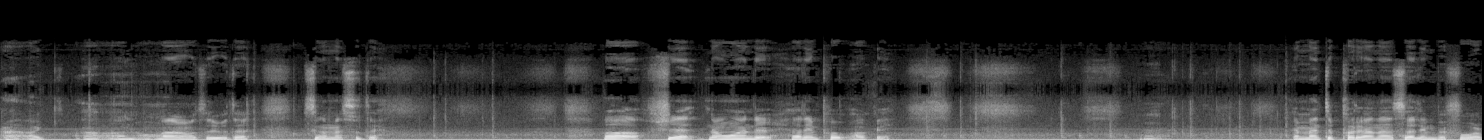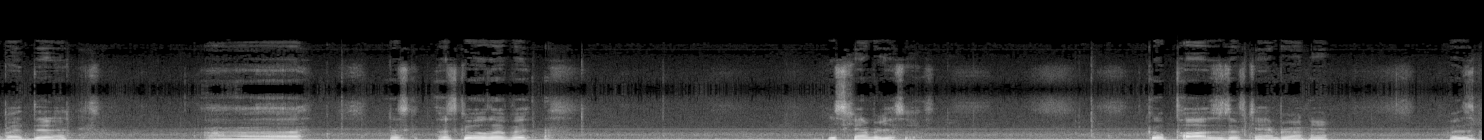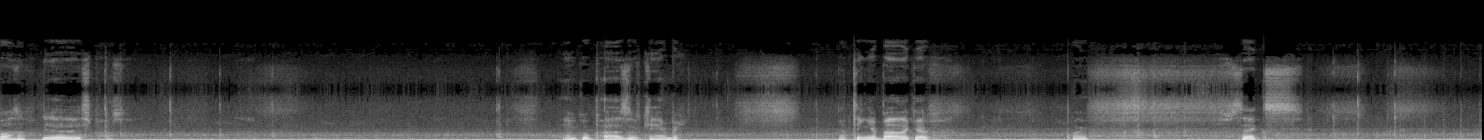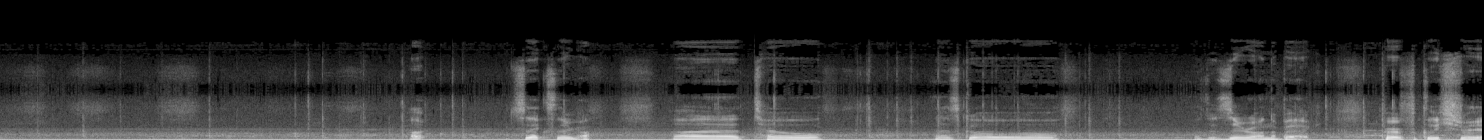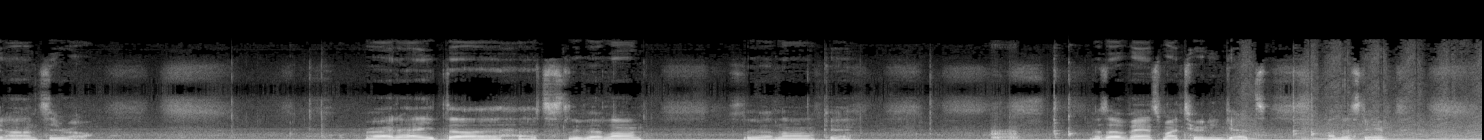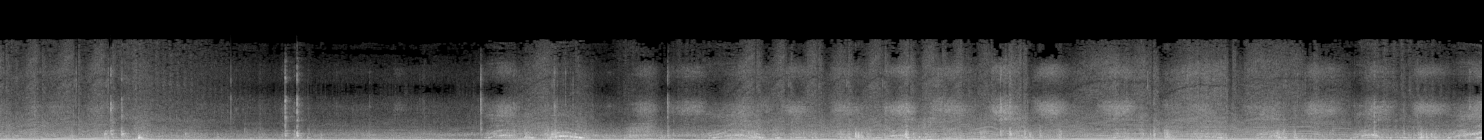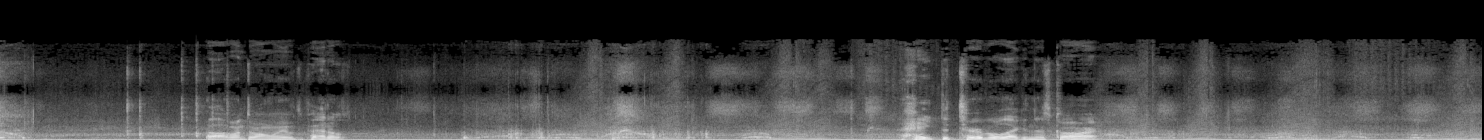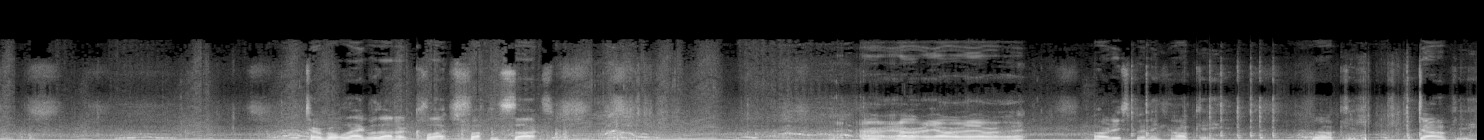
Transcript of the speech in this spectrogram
I, I, don't know. I don't know what to do with that. It's gonna mess with the. Oh shit! No wonder I didn't put. Okay. Hmm. I meant to put it on that setting before, but I didn't. Uh, let's let's go a little bit. This camber just is. Go positive camber on here. Wait, is this positive? Yeah, it is positive. I'll go positive camber. I'm thinking about like a point six. Oh, six, there you go. Uh, toe, let's go with a zero on the back. Perfectly straight on zero. Ride height, uh, let's just leave that alone. Just leave that alone, okay. That's how advanced my tuning gets on this game. Oh, I went the wrong way with the pedal. I hate the turbo lag in this car. Turbo lag without a clutch fucking sucks. Alright, alright, alright, alright. Already spinning. Okay. Okay. Donkey.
